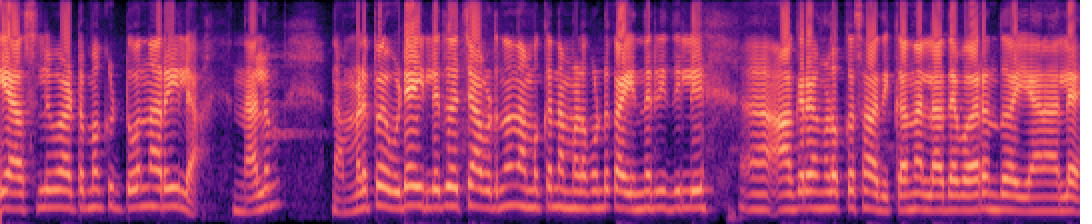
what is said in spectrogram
ഗ്യാസിൽ വാട്ടുമ്പോൾ കിട്ടുമെന്നറിയില്ല എന്നാലും നമ്മളിപ്പോൾ എവിടെ ഇല്ലത് വെച്ചാൽ അവിടുന്ന് നമുക്ക് നമ്മളെ കൊണ്ട് കഴിയുന്ന രീതിയിൽ ആഗ്രഹങ്ങളൊക്കെ സാധിക്കാമെന്നല്ലാതെ വേറെ എന്ത് ചെയ്യാനല്ലേ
